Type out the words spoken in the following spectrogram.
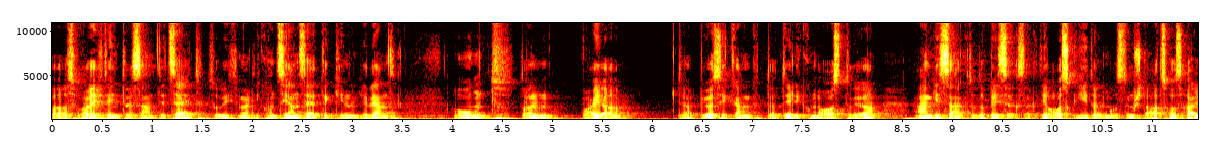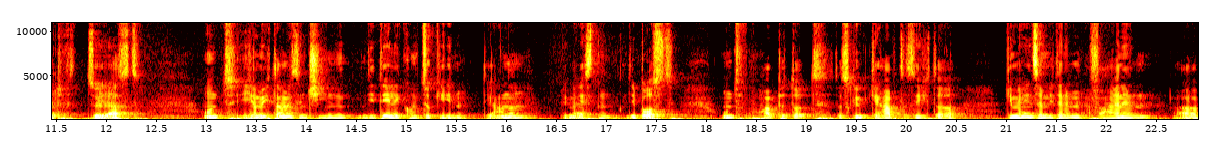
Äh, Es war recht eine interessante Zeit. So habe ich mal die Konzernseite kennengelernt. Und dann war ja der Börsegang der Telekom Austria angesagt, oder besser gesagt die Ausgliederung aus dem Staatshaushalt zuerst. Und ich habe mich damals entschieden, in die Telekom zu gehen. Die anderen, die meisten in die Post. Und habe dort das Glück gehabt, dass ich da gemeinsam mit einem erfahrenen äh,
